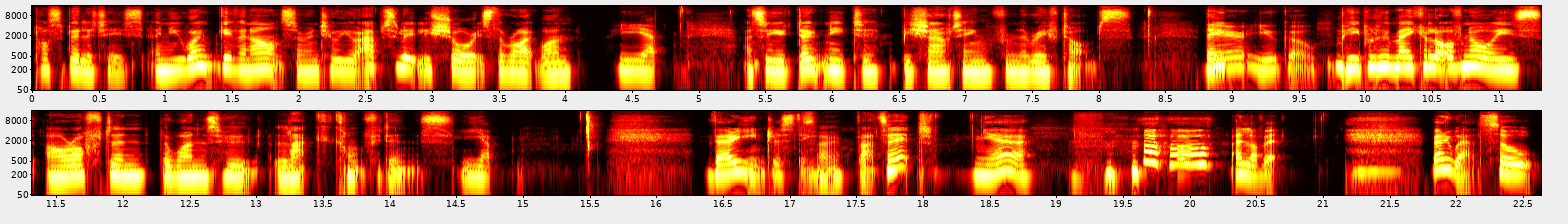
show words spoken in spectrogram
possibilities and you won't give an answer until you're absolutely sure it's the right one. Yep. And so you don't need to be shouting from the rooftops. There you go. People who make a lot of noise are often the ones who lack confidence. Yep. Very interesting. So that's it. Yeah. I love it. Very well. So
